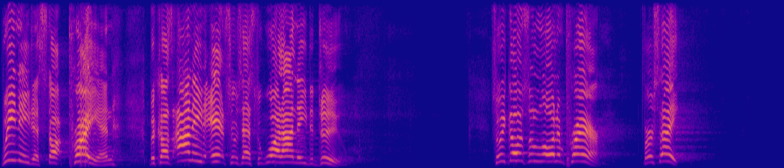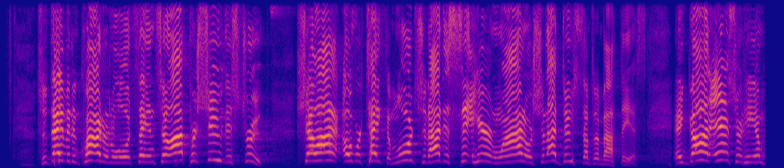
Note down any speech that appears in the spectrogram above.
We need to start praying because I need answers as to what I need to do. So he goes to the Lord in prayer. Verse 8. So David inquired of the Lord, saying, Shall I pursue this troop? Shall I overtake them? Lord, should I just sit here and whine, or should I do something about this? And God answered him,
